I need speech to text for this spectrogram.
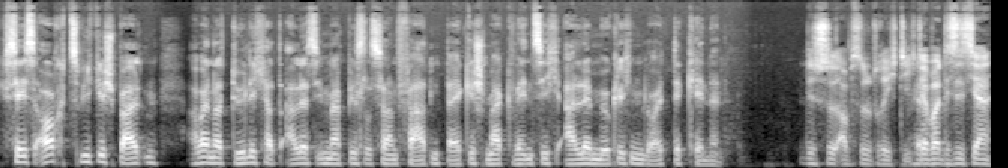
ich sehe es auch zwiegespalten, aber natürlich hat alles immer ein bisschen so einen Fadenbeigeschmack, wenn sich alle möglichen Leute kennen. Das ist absolut richtig. Ja. Aber das ist ja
